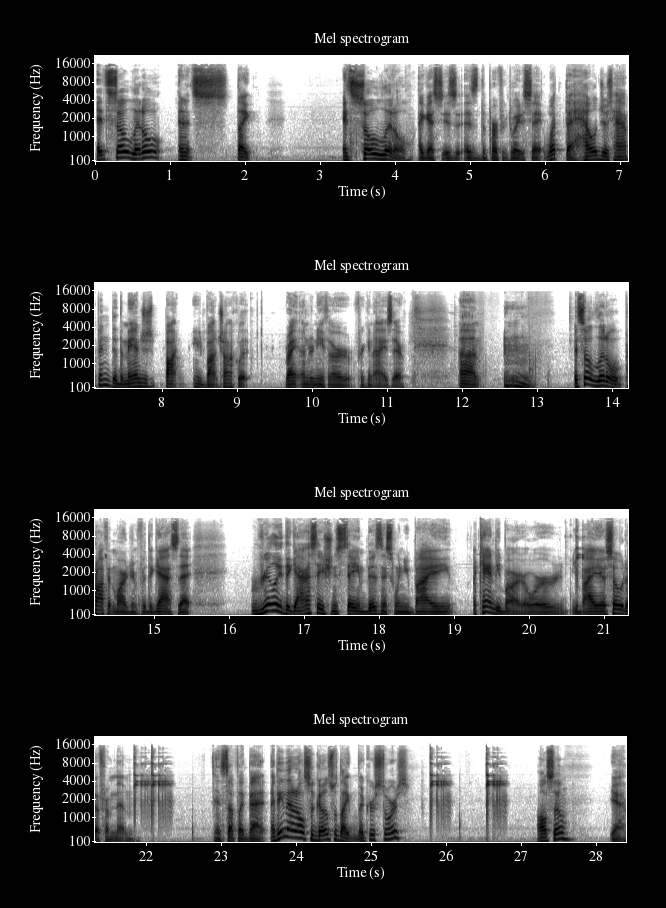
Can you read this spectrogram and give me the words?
it's so little, and it's like it's so little, I guess is is the perfect way to say it. What the hell just happened? Did the man just bought he bought chocolate right underneath our freaking eyes there? Uh, it's so little profit margin for the gas that really the gas stations stay in business when you buy a candy bar or you buy a soda from them and stuff like that. I think that also goes with like liquor stores. Also, yeah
